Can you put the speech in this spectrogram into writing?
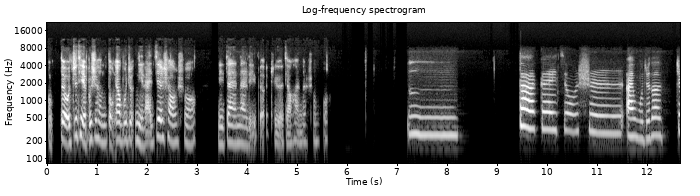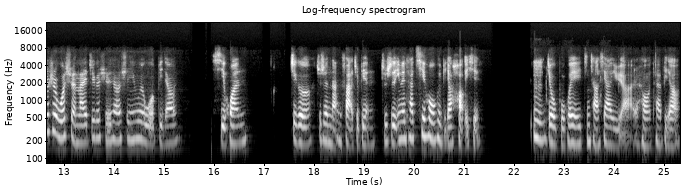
嗯，对我具体也不是很懂，要不就你来介绍说你在那里的这个交换的生活。嗯，大概就是，哎，我觉得就是我选来这个学校是因为我比较喜欢这个，就是南法这边，就是因为它气候会比较好一些，嗯就不会经常下雨啊，然后它比较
